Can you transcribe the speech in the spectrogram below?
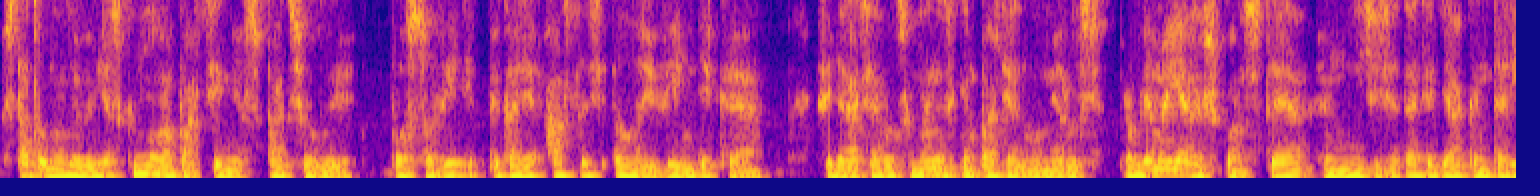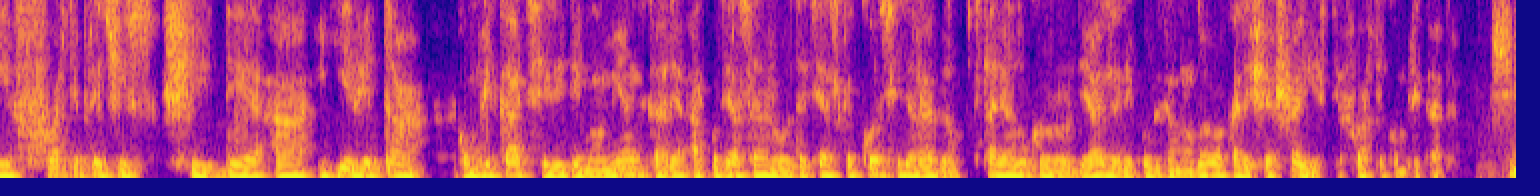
statul moldovenesc nu aparține spațiului post-sovietic pe care astăzi îl revendică Federația Rusă. Noi nu suntem partea lumii ruse. Problema iarăși constă în necesitatea de a cântări foarte precis și de a evita complicațiile de moment care ar putea să înrăutățească considerabil starea lucrurilor de azi în Republica Moldova, care și așa este foarte complicată. Și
